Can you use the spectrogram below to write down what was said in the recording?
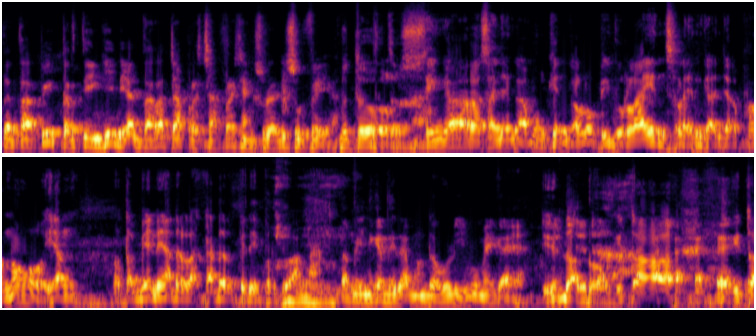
tetapi tertinggi di antara capres-capres yang sudah disurvei ya. Betul. Sehingga rasanya nggak mungkin kalau figur lain selain Ganjar Pranowo yang notabene adalah kader PD Perjuangan. Tapi ini kan tidak mendahului Ibu Mega ya. Tidak dong, kita kita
